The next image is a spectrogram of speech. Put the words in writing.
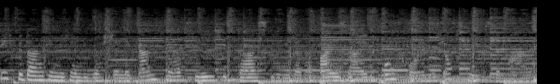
Ich bedanke mich an dieser Stelle ganz herzlich, dass ihr wieder dabei seid und freue mich aufs nächste Mal.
